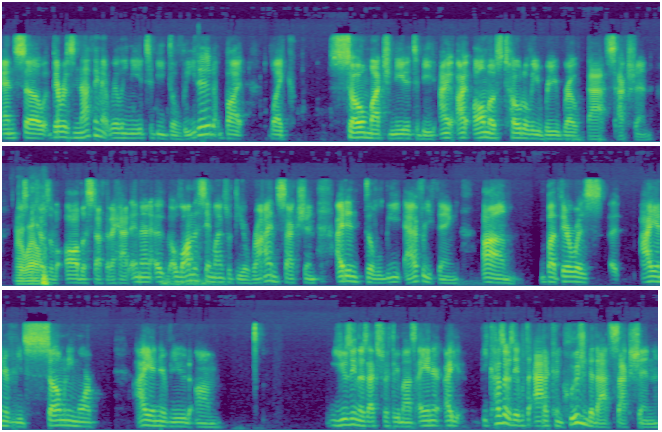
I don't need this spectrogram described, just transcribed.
And so there was nothing that really needed to be deleted, but like so much needed to be. I, I almost totally rewrote that section oh, just oh, wow. because of all the stuff that I had. And then uh, along the same lines with the Orion section, I didn't delete everything. Um, but there was, uh, I interviewed so many more. I interviewed, um, using those extra three months, I, inter- I, because I was able to add a conclusion to that section,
